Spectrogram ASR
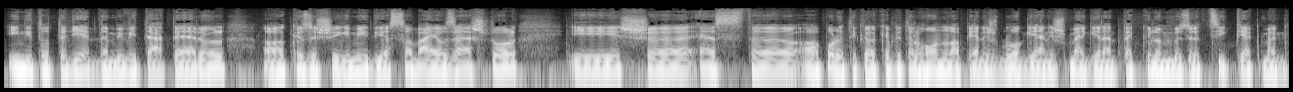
indított egy érdemi vitát erről, a közösségi média szabályozásról, és ezt a Political Capital honlapján és blogján is megjelentek különböző cikkek, meg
